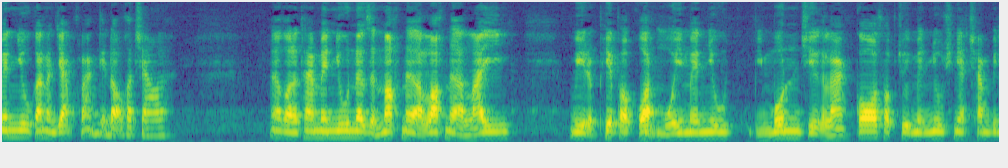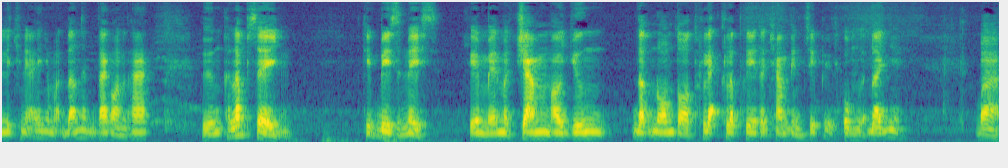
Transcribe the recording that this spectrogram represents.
Man U កាន់តែយ៉ាប់ខ្លាំងគេដកគាត់ចោលគាត់ថា Man U នៅសំណោះនៅអាឡោះនៅអាឡៃវីរភាពរបស់គាត់មួយ Man U ពីមុនជាកីឡាករធ្លាប់ជួយ Man U ឈ្នះ Champions League ឈ្នះអីខ្ញុំអត់ដឹងតែគាត់ថារឿងក្លឹបផ្សេងគេ business គេមិនមែនមកចាំឲ្យយើង ដឹកនាំតធ្លាក់ក្លឹបគេទៅ Championship ទេគុំក្តេញទេបាទ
